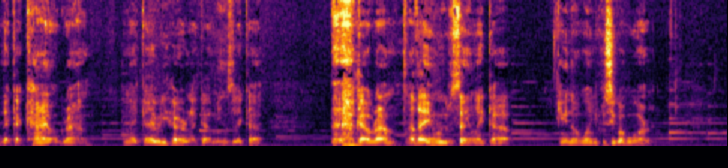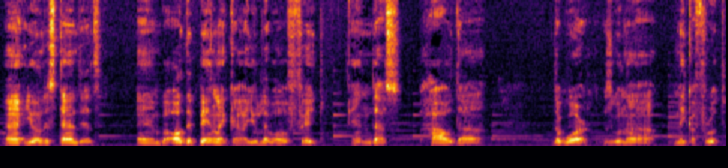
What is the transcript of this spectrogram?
like a kind of ground, like every her like uh, means like a kind. At the end, we were saying like uh, you know when you receive a word, uh, you understand it, and but all depend like uh, your level of faith, and that's how the the word is gonna make a fruit.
